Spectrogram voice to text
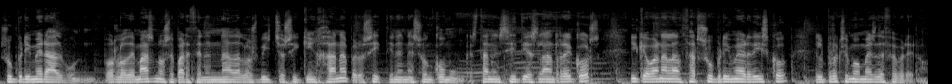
su primer álbum. Por lo demás, no se parecen en nada Los Bichos y King Hanna, pero sí tienen eso en común, que están en City Slam Records y que van a lanzar su primer disco el próximo mes de febrero.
